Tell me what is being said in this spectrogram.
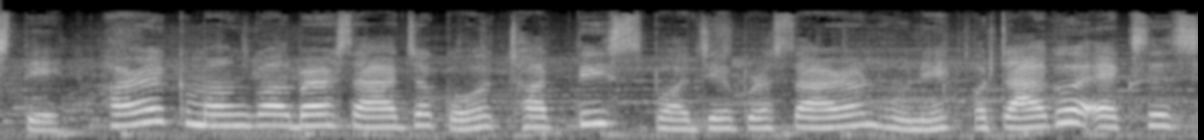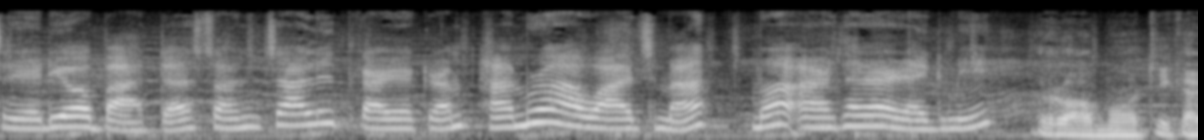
नमस्ते। हरेक मङ्गलबार साँझको छत्तिस बजे प्रसारण हुने ओटागो एक्सेस रेडियोबाट सञ्चालित कार्यक्रम हाम्रो आवाजमा म आर्थना रेग्मी। र म टिका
